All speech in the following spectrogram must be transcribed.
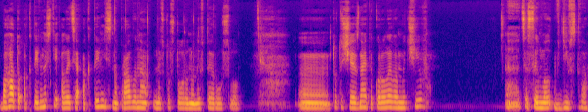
Багато активності, але ця активність направлена не в ту сторону, не в те русло. Е, Тут ще, знаєте, королева мечів це символ вдівства.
